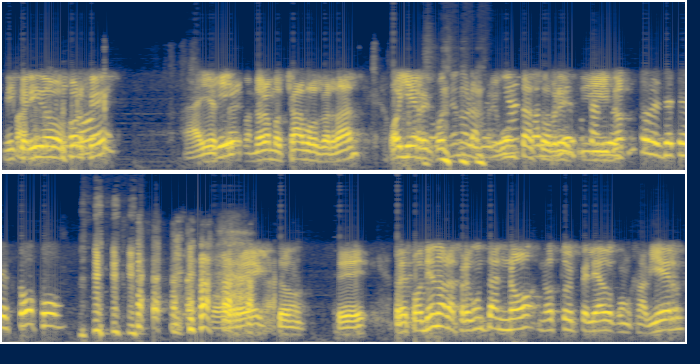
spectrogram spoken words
mi querido Jorge? Ahí está, cuando éramos chavos, ¿verdad? Oye, respondiendo a la pregunta Cuando sobre si no. desde Texcoco. Correcto. sí. Respondiendo a la pregunta, no, no estoy peleado con Javier.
